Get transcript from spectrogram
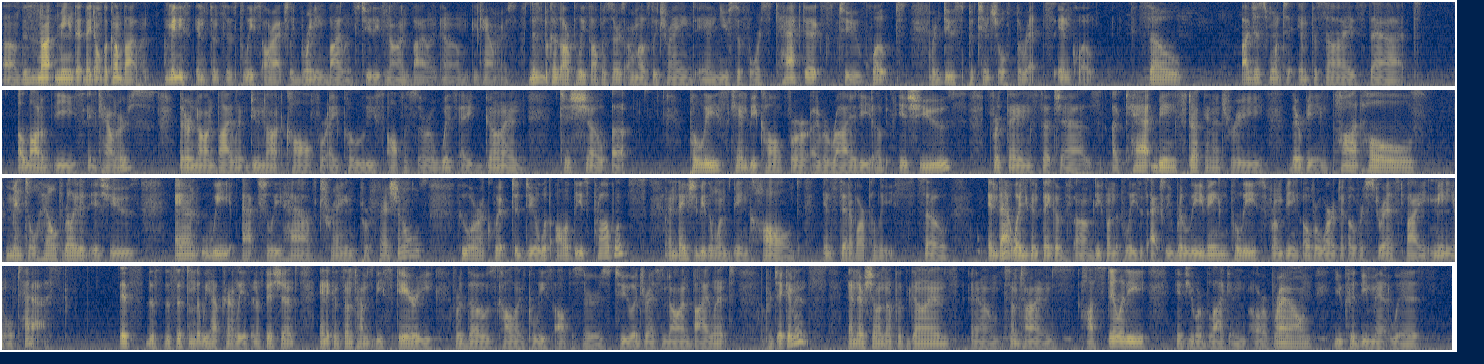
Um, this does not mean that they don't become violent. Many instances, police are actually bringing violence to these nonviolent um, encounters. This is because our police officers are mostly trained in use of force tactics to, quote, reduce potential threats, end quote. So I just want to emphasize that a lot of these encounters that are nonviolent do not call for a police officer with a gun to show up. Police can be called for a variety of issues, for things such as a cat being stuck in a tree, there being potholes, mental health related issues, and we actually have trained professionals who are equipped to deal with all of these problems, and they should be the ones being called instead of our police. So, in that way, you can think of um, defund the police as actually relieving police from being overworked and overstressed by menial tasks. It's the, the system that we have currently is inefficient, and it can sometimes be scary for those calling police officers to address non-violent predicaments and they're showing up with guns um, sometimes hostility. If you are black and or brown you could be met with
